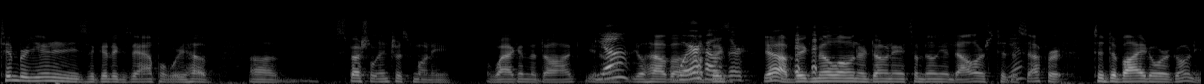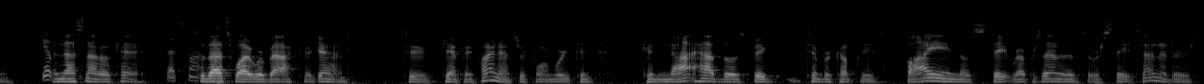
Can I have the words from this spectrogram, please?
timber unity is a good example where you have uh, special interest money. Wagging the dog, you know, Yeah, you'll have a, a big, yeah, a big mill owner donates a million dollars to this effort to divide Oregonians, Yep. and that's not okay. That's not. So that's why we're back again to campaign finance reform, where you can cannot have those big timber companies buying those state representatives or state senators,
